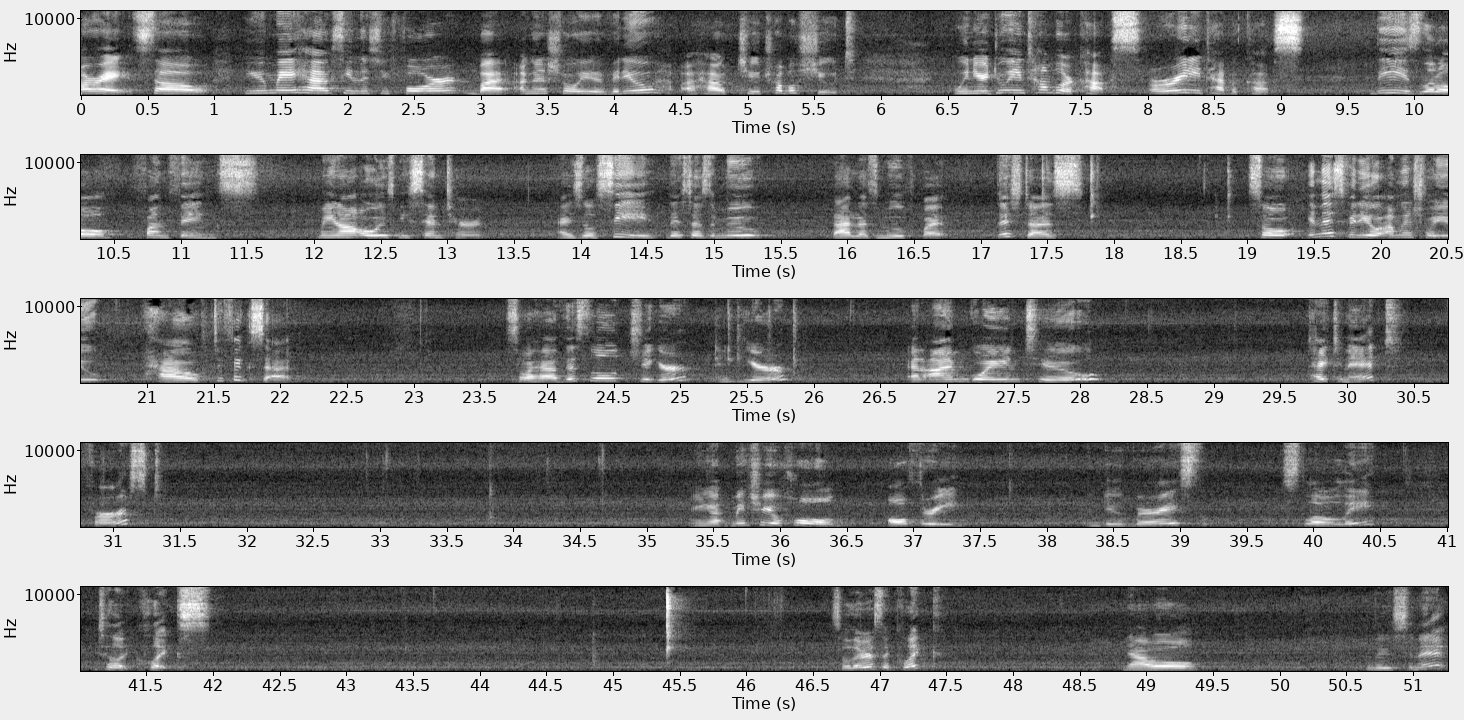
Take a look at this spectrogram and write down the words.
Alright, so you may have seen this before, but I'm going to show you a video of how to troubleshoot. When you're doing tumbler cups or any type of cups, these little fun things may not always be centered. As you'll see, this doesn't move, that doesn't move, but this does. So in this video, I'm going to show you how to fix that. So I have this little jigger in here, and I'm going to tighten it first. And you got make sure you hold all three and do very sl slowly until it clicks. So there's a click. Now we'll loosen it.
